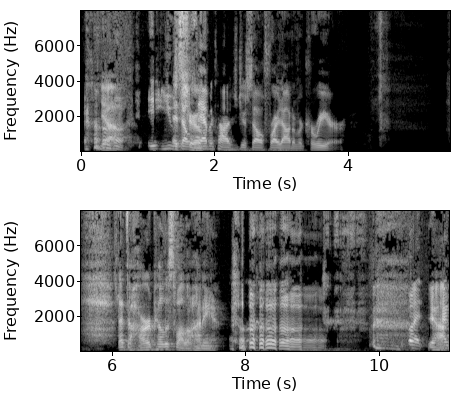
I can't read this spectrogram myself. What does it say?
yeah, you self sabotaged yourself right out of a career. That's a hard pill to swallow, honey. but yeah, I,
